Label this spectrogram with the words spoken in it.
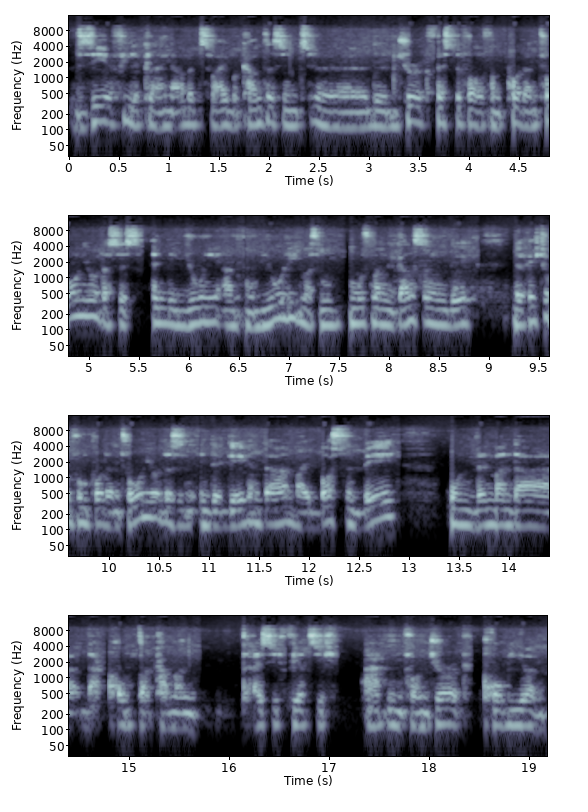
sehr viele kleine, aber zwei bekannte sind äh, der Jerk Festival von Port Antonio. Das ist Ende Juni, Anfang Juli. Das muss man den ganzen Weg in der Richtung von Port Antonio. Das ist in der Gegend da bei Boston Bay. Und wenn man da, da kommt, da kann man 30, 40 Arten von Jerk probieren.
